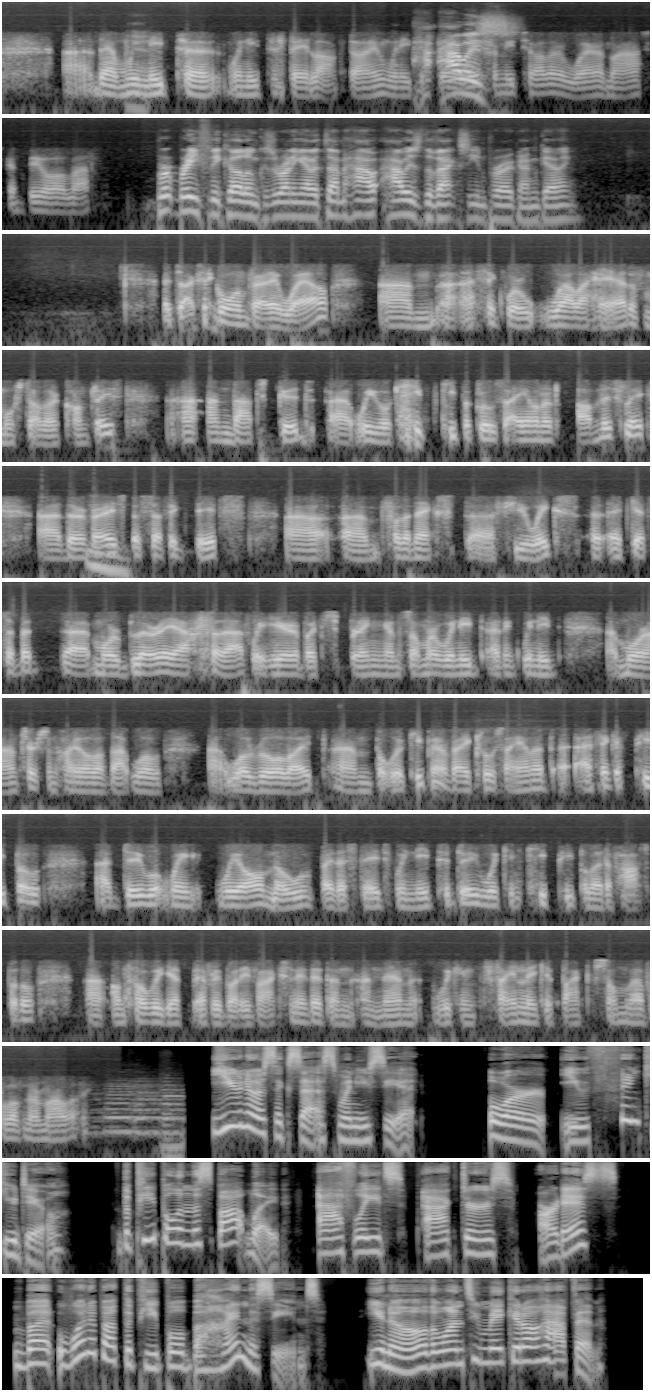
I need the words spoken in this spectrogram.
uh, then we need to we need to stay locked down. We need to stay how away is, from each other, wear a mask, and do all that. Br- briefly, Colin, because we're running out of time. How how is the vaccine program going? It's actually going very well. Um, I think we're well ahead of most other countries, uh, and that's good. Uh, we will keep keep a close eye on it. Obviously, uh, there are very mm. specific dates uh, um, for the next uh, few weeks. Uh, it gets a bit more blurry after that. We hear about spring and summer. We need, I think, we need more answers on how all of that will Uh, will roll out. Um, but we're keeping a very close eye on it. I think if people uh, do what we we all know by this stage we need to do, we can keep people out of hospital uh, until we get everybody vaccinated, and, and then we can finally get back to some level of normality. You know success when you see it, or you think you do. The people in the spotlight athletes, actors, artists. But what about the people behind the scenes? You know, the ones who make it all happen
